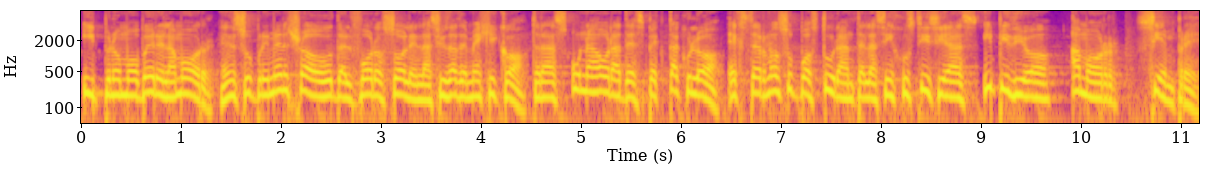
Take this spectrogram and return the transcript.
y promover el amor en su primer show del Foro Sol en la Ciudad de México. Tras una hora de espectáculo, externó su postura ante las injusticias y pidió amor siempre.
